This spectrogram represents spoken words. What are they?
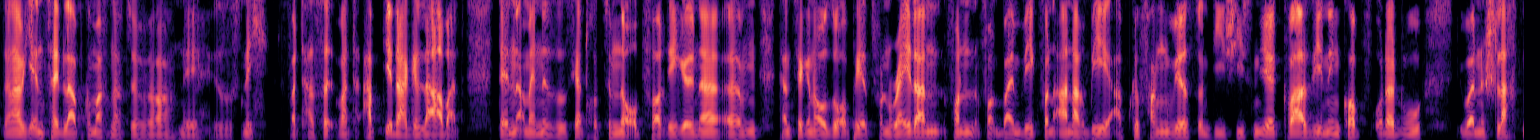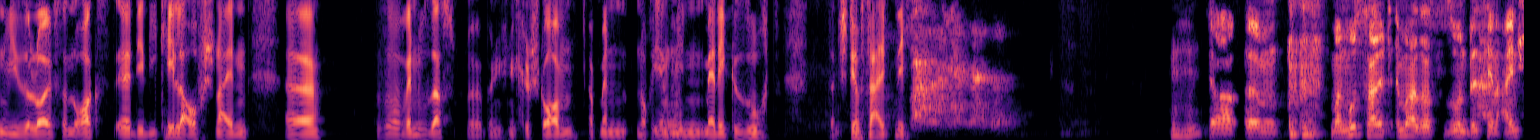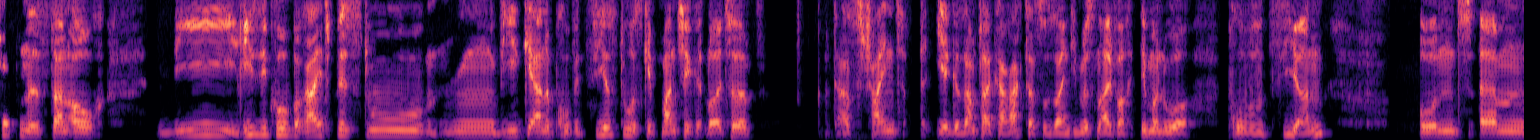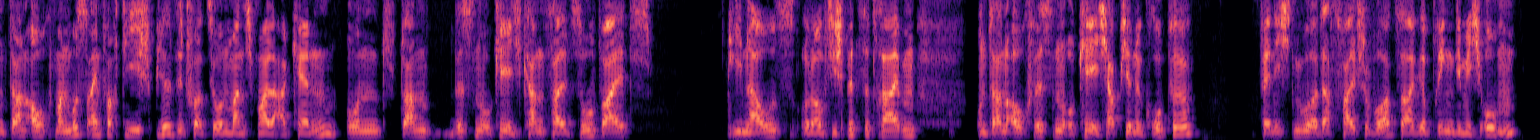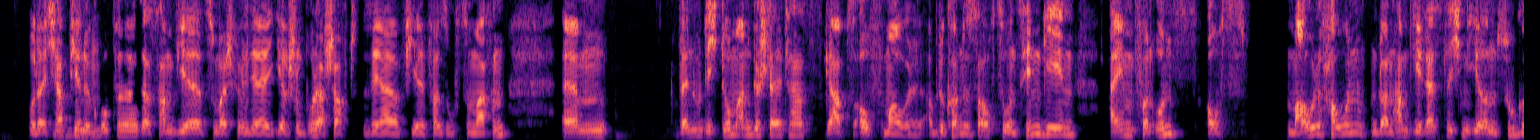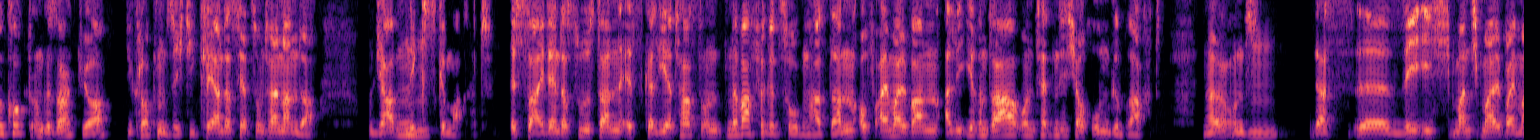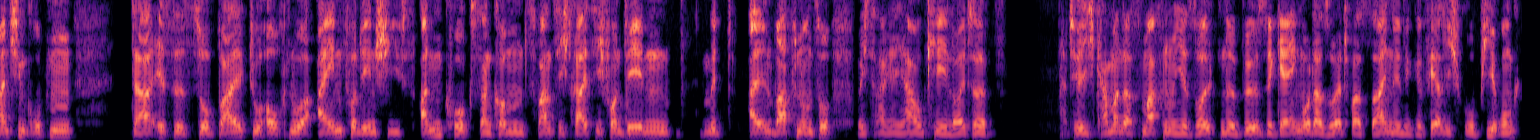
Dann habe ich Endzeit Lab gemacht und dachte, ja, nee, ist es nicht. Was, hast, du- was habt ihr da gelabert? Denn am Ende ist es ja trotzdem eine Opferregel, ne? Ähm, kannst ja genauso, ob du jetzt von Raidern von, von beim Weg von A nach B abgefangen wirst und die schießen dir quasi in den Kopf oder du über eine Schlachtenwiese läufst und Orks äh, dir die Kehle aufschneiden. Äh, so, wenn du sagst, nö, bin ich nicht gestorben, hab mir noch irgendwie einen Medic gesucht, dann stirbst du halt nicht. Mhm. Ja, ähm, man muss halt immer das so ein bisschen einschätzen, ist dann auch, wie risikobereit bist du, mh, wie gerne provozierst du. Es gibt manche Leute, das scheint ihr gesamter Charakter zu sein. Die müssen einfach immer nur provozieren. Und ähm, dann auch, man muss einfach die Spielsituation manchmal erkennen und dann wissen, okay, ich kann es halt so weit hinaus oder auf die Spitze treiben und dann auch wissen, okay, ich habe hier eine Gruppe, wenn ich nur das falsche Wort sage, bringen die mich um. Oder ich habe hier Mhm. eine Gruppe, das haben wir zum Beispiel in der irischen Bruderschaft sehr viel versucht zu machen. Ähm, wenn du dich dumm angestellt hast, gab's auf Maul. Aber du konntest auch zu uns hingehen, einem von uns aufs Maul hauen und dann haben die restlichen ihren zugeguckt und gesagt, ja, die kloppen sich, die klären das jetzt untereinander. Und die haben Mhm. nichts gemacht. Es sei denn, dass du es dann eskaliert hast und eine Waffe gezogen hast. Dann auf einmal waren alle ihren da und hätten dich auch umgebracht. Ne? Und Mhm. Das äh, sehe ich manchmal bei manchen Gruppen. Da ist es, sobald du auch nur einen von den Chiefs anguckst, dann kommen 20, 30 von denen mit allen Waffen und so. Und ich sage, ja, okay, Leute, natürlich kann man das machen und ihr sollt eine böse Gang oder so etwas sein, eine gefährliche Gruppierung.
